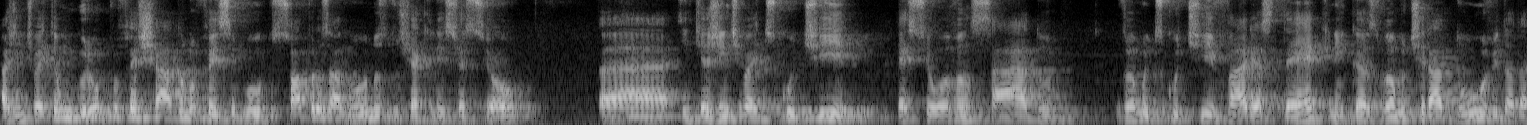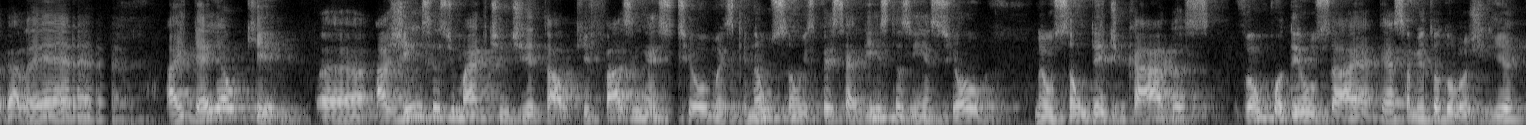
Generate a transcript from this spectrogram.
A gente vai ter um grupo fechado no Facebook só para os alunos do Checklist SEO, uh, em que a gente vai discutir SEO avançado, vamos discutir várias técnicas, vamos tirar dúvida da galera. A ideia é o quê? Uh, agências de marketing digital que fazem SEO, mas que não são especialistas em SEO, não são dedicadas, vão poder usar essa metodologia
